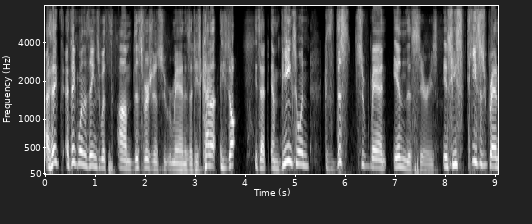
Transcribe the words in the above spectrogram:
I think I think one of the things with um, this version of Superman is that he's kind of he's all is that and being someone because this Superman in this series is he's he's a Superman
